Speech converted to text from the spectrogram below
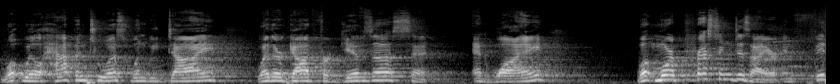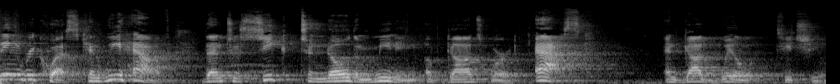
what will happen to us when we die, whether God forgives us, and, and why? What more pressing desire and fitting request can we have than to seek to know the meaning of God's word? Ask, and God will teach you.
